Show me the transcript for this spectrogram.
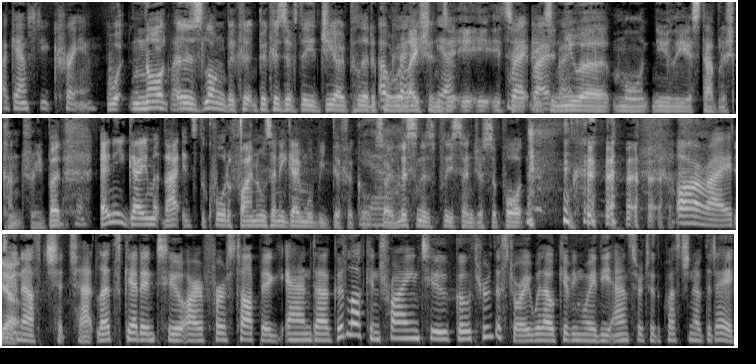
against Ukraine? Well, not England. as long because because of the geopolitical Okay, relations. yeah. It, it, it's Right, a it's right, a right. newer, more newly established country. But any game at that, it's the quarterfinals. Any game will be difficult. So listeners, please send your support. All right, Yeah. enough chit chat. Let's get into our first topic. And uh, good luck in trying to go through the story without giving away the answer to the question of the day.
